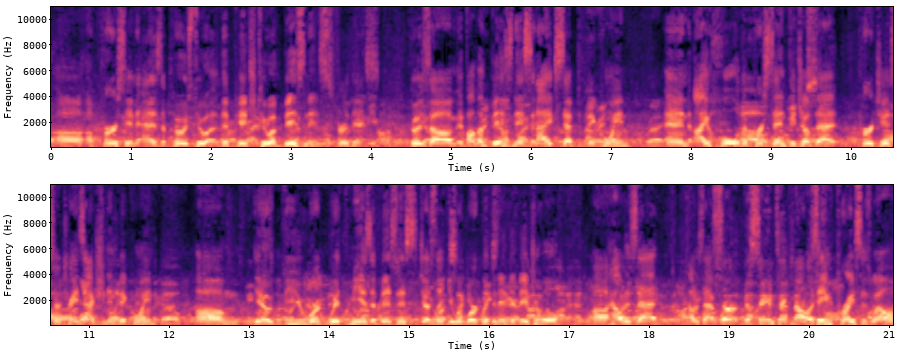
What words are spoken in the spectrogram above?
uh, a person as opposed to a, the pitch to a business for this? Because um, if I'm a business and I accept Bitcoin and I hold a percentage of that purchase or transaction in Bitcoin, um, you know, do you work with me as a business just like you would work with an individual? Uh, how does that how does that So work? the same technology. Same price as well?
